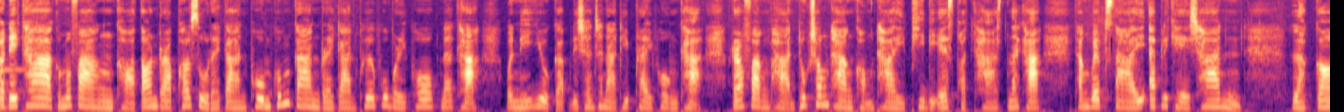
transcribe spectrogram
วัสดีค่ะ คุณผู้ฟังขอต้อนรับเข้าสู่รายการภูมิคุ้มกันรายการเพื่อผู้บริโภคนะคะ วันนี้อยู่กับดิฉันชนาทิพไพรพงศ์ค่ะ รับฟังผ่านทุกช่องทางของไทย PBS Podcast นะคะ ทั้งเว็บไซต์แอปพลิเคชัน แล้วก็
